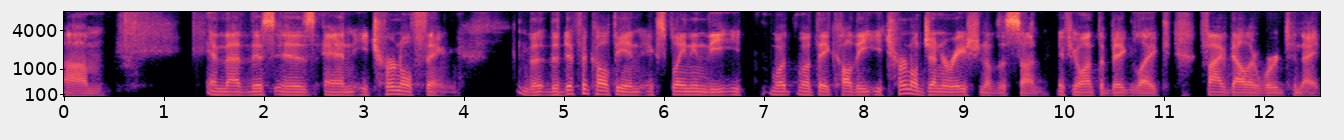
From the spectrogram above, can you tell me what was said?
um, and that this is an eternal thing the the difficulty in explaining the what what they call the eternal generation of the son. If you want the big like five dollar word tonight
